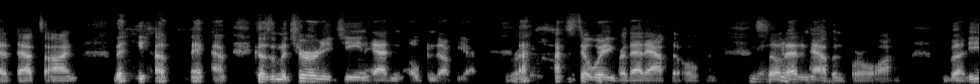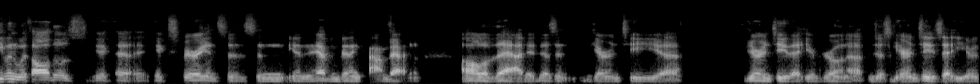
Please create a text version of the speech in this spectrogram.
at that time than young man because the maturity gene hadn't opened up yet. Right. I'm still waiting for that app to open. Yeah. So that didn't happen for a while. But even with all those uh, experiences and, and having been in combat and all of that, it doesn't guarantee uh, guarantee that you're grown up. It just guarantees that you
